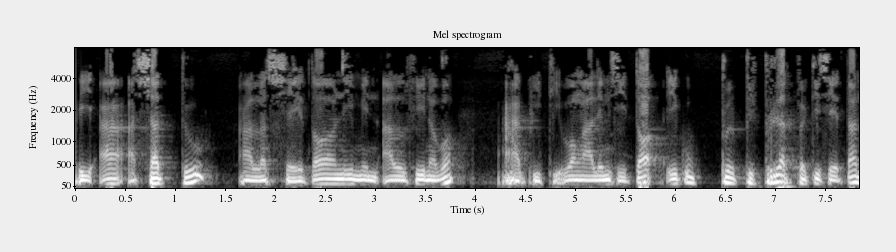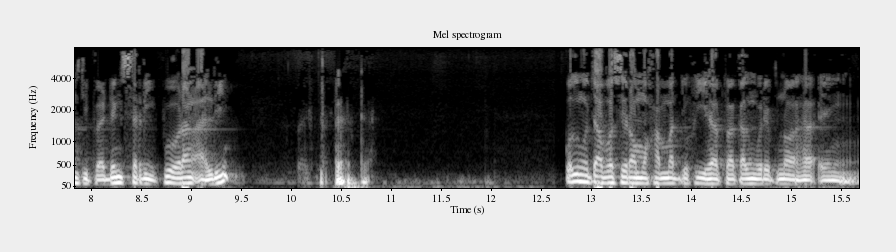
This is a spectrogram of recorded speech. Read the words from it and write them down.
ri'a asaddu ala syaitani min alfi napa abidi. Wong alim sitok iku lebih berat bagi setan dibanding seribu orang ahli ibadah. Kul ngucap sira Muhammad yuhiha bakal nguripno ha ing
